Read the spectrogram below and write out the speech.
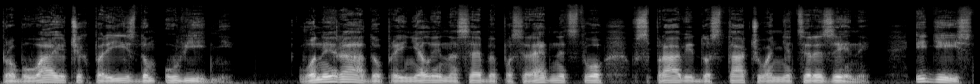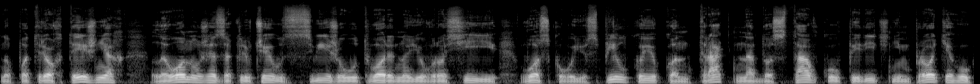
пробуваючих переїздом у відні. Вони радо прийняли на себе посередництво в справі достачування церезини. І дійсно, по трьох тижнях Леон уже заключив з свіжоутвореною в Росії восковою спілкою контракт на доставку в піврічнім протягу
